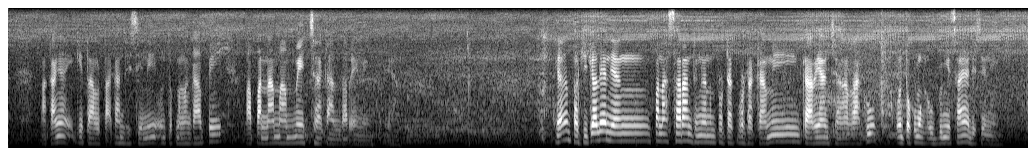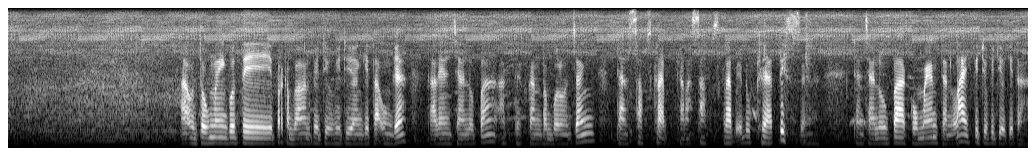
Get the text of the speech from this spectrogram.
Makanya kita letakkan di sini untuk melengkapi papan nama meja kantor ini ya. bagi kalian yang penasaran dengan produk-produk kami kalian jangan ragu untuk menghubungi saya di sini Nah, untuk mengikuti perkembangan video-video yang kita unggah, kalian jangan lupa aktifkan tombol lonceng dan subscribe karena subscribe itu gratis. Dan jangan lupa komen dan like video-video kita.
